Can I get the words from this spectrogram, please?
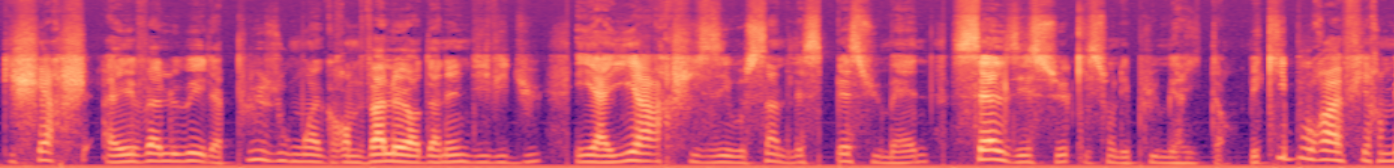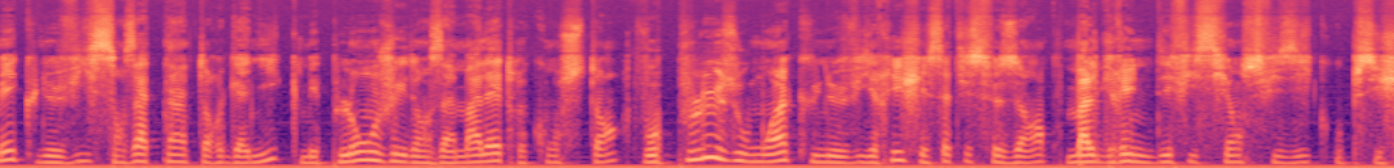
qui cherchent à évaluer la plus ou moins grande valeur d'un individu et à hiérarchiser au sein de l'espèce humaine celles et ceux qui sont les plus méritants. Mais qui pourra affirmer qu'une vie sans atteinte organique mais plongée dans un mal-être constant vaut plus ou moins qu'une vie riche et satisfaisante malgré une déficience physique ou psychique?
